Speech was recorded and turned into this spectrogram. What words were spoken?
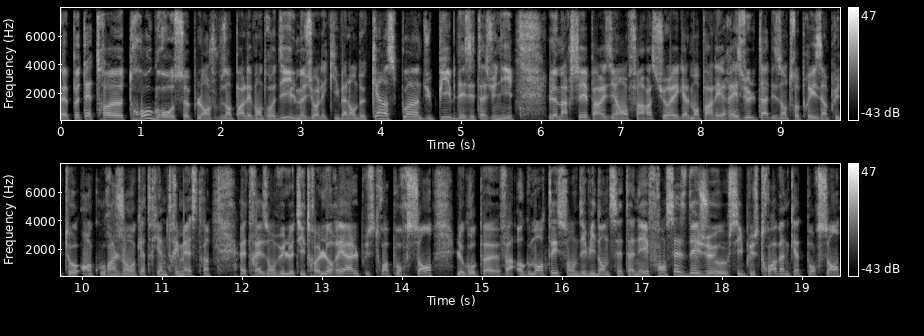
Euh, peut-être euh, trop gros ce plan, je vous en parlais vendredi, il mesure l'équivalent de 15 points du PIB des États-Unis. Le marché parisien enfin rassuré également par les résultats des entreprises, hein, plutôt encourageant au quatrième trimestre. Très en vue le titre L'Oréal, plus 3%. Le groupe va augmenter son dividende de cette année. Française des Jeux aussi, plus 3,24%.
